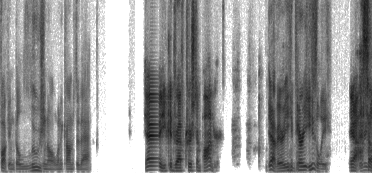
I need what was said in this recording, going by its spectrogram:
fucking delusional when it comes to that. Yeah, you could draft Christian Ponder. Yeah, very, very easily. Yeah. Very So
